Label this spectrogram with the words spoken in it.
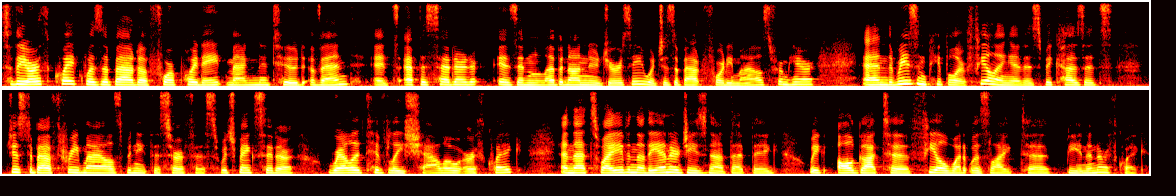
So the earthquake was about a 4.8 magnitude event. Its epicenter is in Lebanon, New Jersey, which is about 40 miles from here. And the reason people are feeling it is because it's just about three miles beneath the surface, which makes it a relatively shallow earthquake. And that's why, even though the energy is not that big, we all got to feel what it was like to be in an earthquake.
